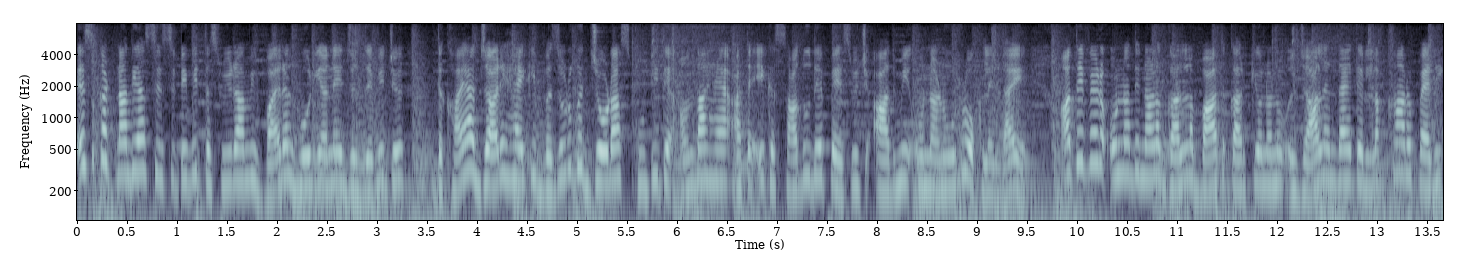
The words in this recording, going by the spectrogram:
ਇਸ ਘਟਨਾ ਦੀਆਂ ਸੀਸੀਟੀਵੀ ਤਸਵੀਰਾਂ ਵੀ ਵਾਇਰਲ ਹੋ ਰਹੀਆਂ ਨੇ, ਜਿਸ ਦੇ ਵਿੱਚ ਦਿਖਾਇਆ ਜਾ ਰਿਹਾ ਹੈ ਕਿ ਬਜ਼ੁਰਗ ਜੋੜਾ ਸਕੂਟੀ ਤੇ ਆਉਂਦਾ ਹੈ ਅਤੇ ਇੱਕ ਸਾਧੂ ਦੇ ਭੇਸ ਵਿੱਚ ਆਦਮੀ ਉਹਨਾਂ ਨੂੰ ਰੋਕ ਲੈਂਦਾ ਹੈ ਅਤੇ ਫਿਰ ਉਹਨਾਂ ਦੇ ਨਾਲ ਗੱਲਬਾਤ ਕਰਕੇ ਉਹਨਾਂ ਨੂੰ ਉਲਝਾ ਲੈਂਦਾ ਹੈ ਤੇ ਲੱਖਾਂ ਰੁਪਏ ਦੀ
